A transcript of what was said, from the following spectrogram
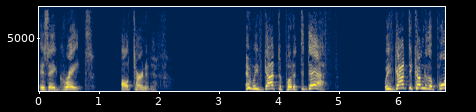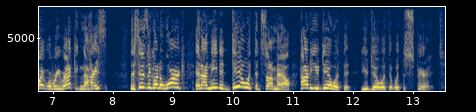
is a great alternative. And we've got to put it to death. We've got to come to the point where we recognize this isn't going to work and I need to deal with it somehow. How do you deal with it? You deal with it with the Spirit.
